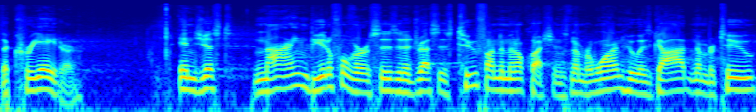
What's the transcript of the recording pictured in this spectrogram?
the Creator. In just nine beautiful verses, it addresses two fundamental questions. Number one, who is God? Number two,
